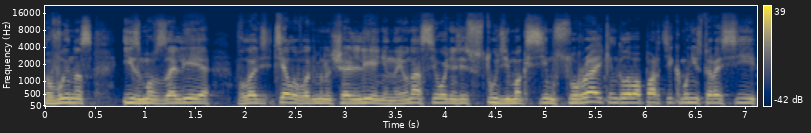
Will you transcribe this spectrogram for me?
вынос из мавзолея Влад... тела Владимира Ильича Ленина. И у нас сегодня здесь в студии Максим Сурайкин, глава партии коммунисты России,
